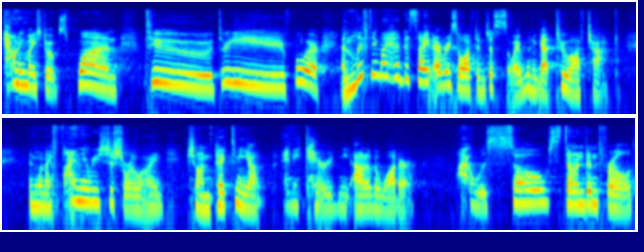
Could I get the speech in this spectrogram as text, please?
counting my strokes one, two, three, four, and lifting my head to sight every so often just so I wouldn't get too off track. And when I finally reached the shoreline, Sean picked me up and he carried me out of the water. I was so stunned and thrilled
